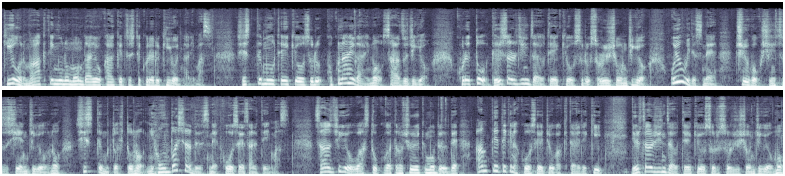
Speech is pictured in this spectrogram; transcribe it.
企業のマーケティングの問題を解決してくれる企業になります。システムを提供する国内外の SARS 事業、これとデジタル人材を提供するソリューション事業、およびですね、中国進出支援事業のシステムと人の2本柱でですね、構成されています。SARS 事業はストック型の収益モデルで安定的な高成長が期待でき、デジタル人材を提供するソリューション事業も、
